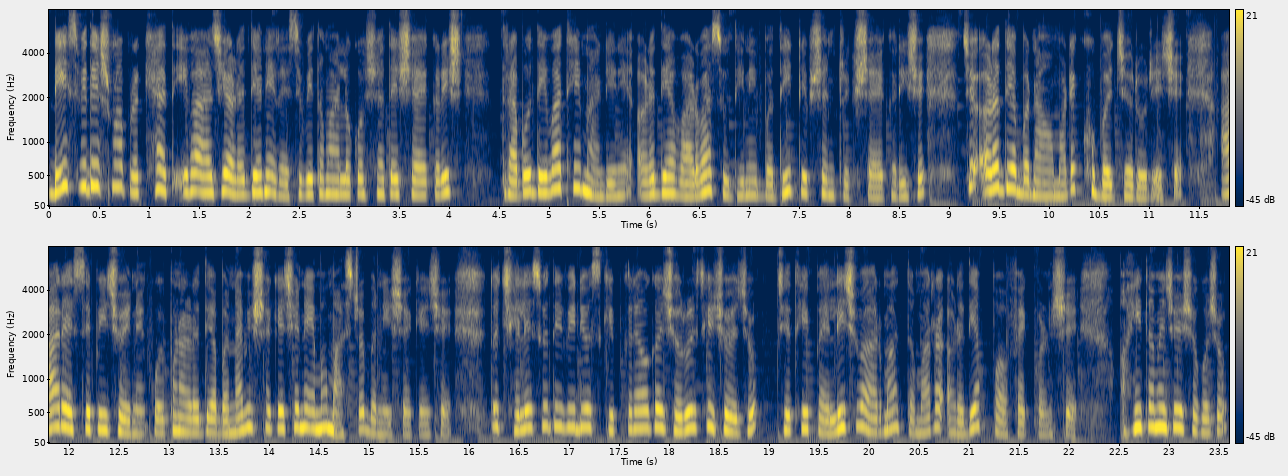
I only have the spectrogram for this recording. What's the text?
દેશ વિદેશમાં પ્રખ્યાત એવા આજે અડદિયાની રેસીપી તમારા લોકો સાથે શેર કરીશ. ધ્રાબો દેવાથી માંડીને અડદિયા વાળવા સુધીની બધી ટિપ્સ એન્ડ ટ્રિક્સ શેર કરી છે, જે અડદિયા બનાવવા માટે ખૂબ જ જરૂરી છે. આ રેસીપી જોઈને કોઈ પણ અડદિયા બનાવી શકે છે ને એમાં માસ્ટર બની શકે છે. તો છેલ્લે સુધી વીડિયો સ્કીપ કર્યા વગર જરૂરથી જોજો, જેથી પહેલી જ વારમાં તમારા અડદિયા પરફેક્ટ બનશે. અહીં તમે જોઈ શકો છો,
